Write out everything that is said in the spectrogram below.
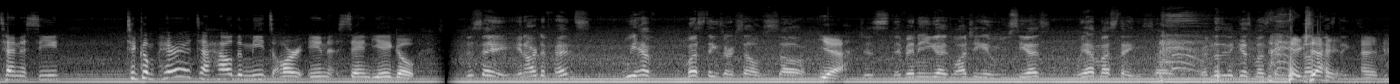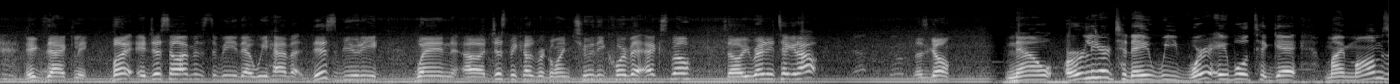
Tennessee to compare it to how the meets are in San Diego. Just say, in our defense, we have Mustangs ourselves. So Yeah, just if any of you guys watching and you see us, we have Mustangs. So there's nothing against Mustangs. exactly, Mustangs. Exactly. But it just so happens to be that we have this beauty when uh, just because we're going to the Corvette Expo. So you ready to take it out? Yeah, let's go. Let's go. Now, earlier today, we were able to get my mom's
